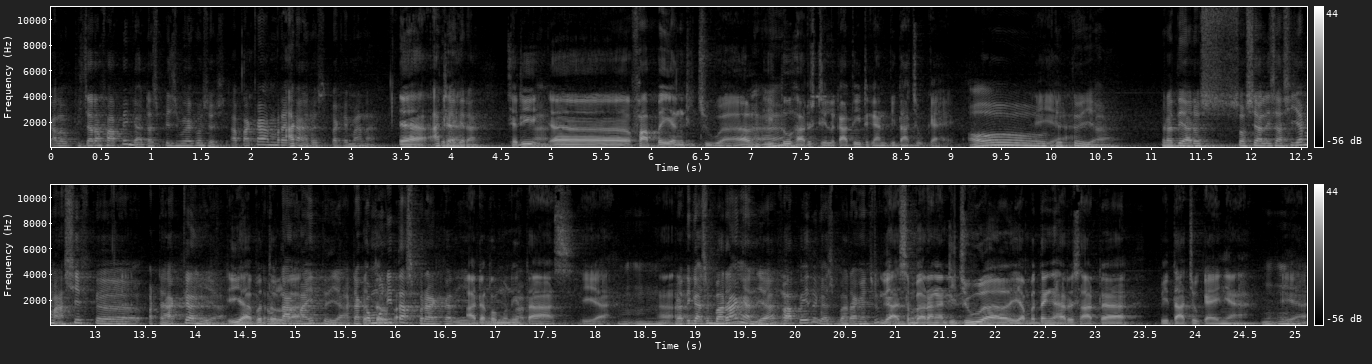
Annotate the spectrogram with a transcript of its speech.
kalau bicara vape enggak ada spesifikasi khusus. Apakah mereka harus bagaimana? Ya, ada. Kira-kira? Jadi eh, vape yang dijual Ah. itu harus dilekati dengan pita cukai. Oh, Iya. gitu ya. Berarti harus sosialisasinya masif ke pedagang ya. Iya, betul, Terutama Pak. itu ya. Ada Betul, komunitas barangkali. Ada di komunitas, iya. vape. Mm-mm. Ah. Berarti nggak sembarangan ya. Vape itu nggak sembarangan juga. Enggak sembarangan dijual, yang penting harus ada pita cukainya. Mm-mm. Iya.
